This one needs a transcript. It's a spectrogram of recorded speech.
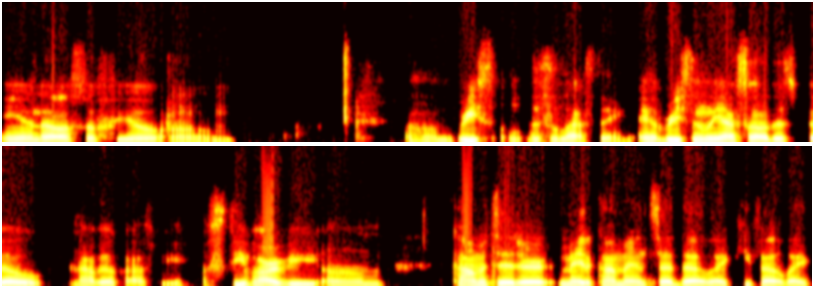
and I also feel um, um, recent. This is the last thing. And recently, I saw this Bill, not Bill Cosby, Steve Harvey, um, commented or made a comment and said that like he felt like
